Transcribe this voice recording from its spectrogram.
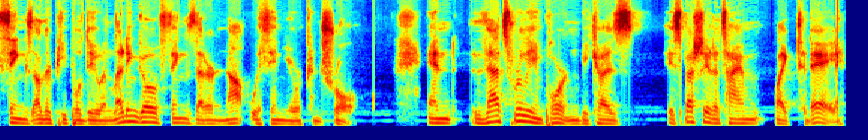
things other people do, and letting go of things that are not within your control. And that's really important because, especially at a time like today,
